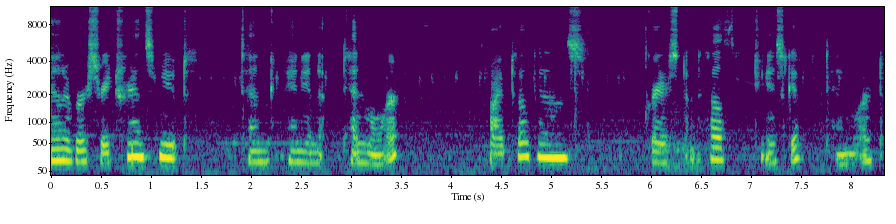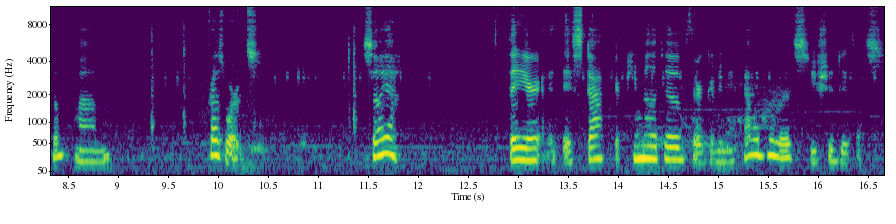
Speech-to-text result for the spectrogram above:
Anniversary transmute, 10 companion, 10 more, 5 tokens, greater health, genie's gift, 10 more to, um, press words. So yeah, they are they stack, they're cumulative, they're going to be fabulous. You should do this.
